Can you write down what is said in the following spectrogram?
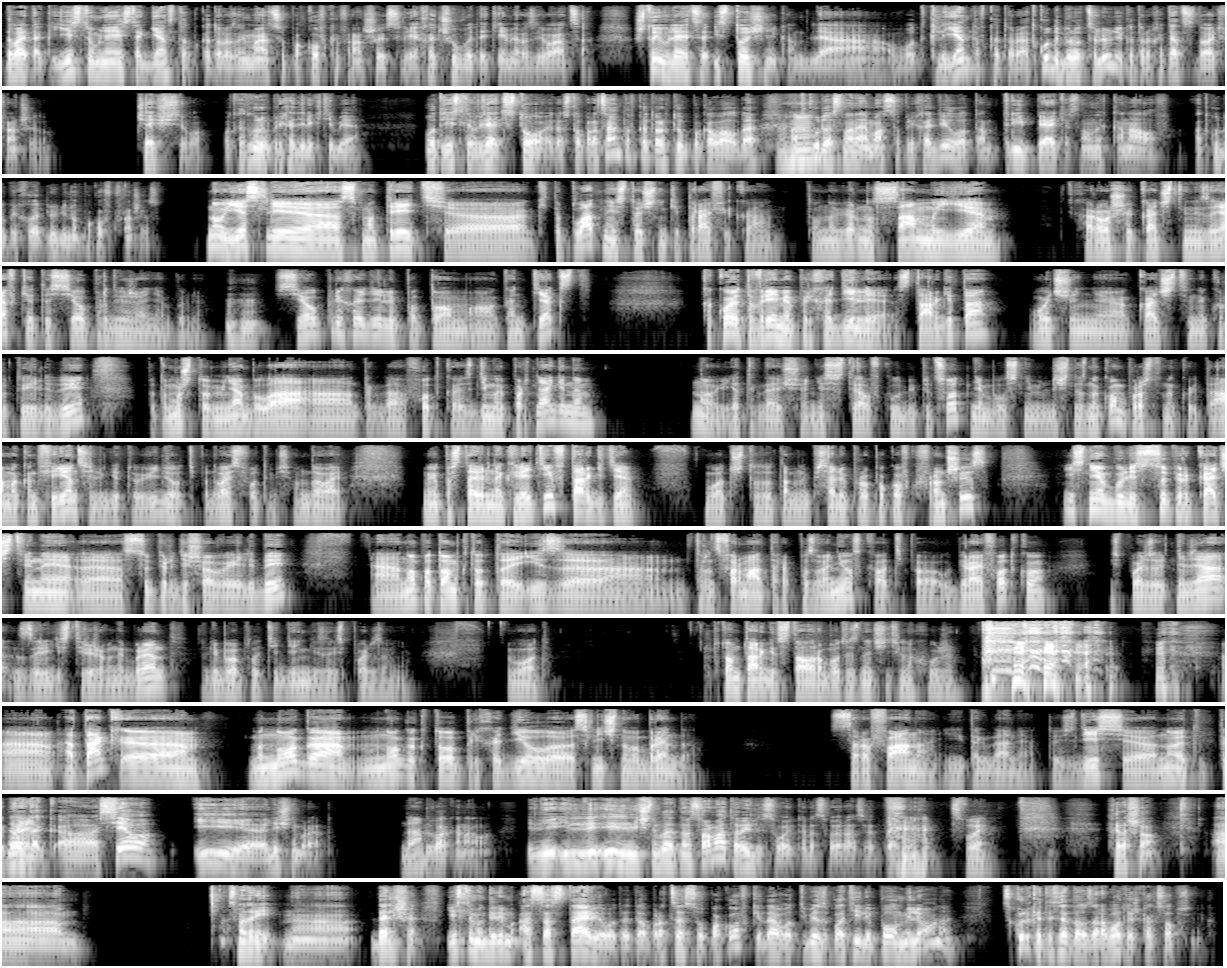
Давай так, если у меня есть агентство, которое занимается упаковкой франшиз, или я хочу в этой теме развиваться, что является источником для вот клиентов, которые... Откуда берутся люди, которые хотят создавать франшизу? Чаще всего. Вот которые приходили к тебе. Вот если взять 100, это 100%, которых ты упаковал, да? Мгм. Откуда основная масса приходила? Там 3-5 основных каналов. Откуда приходят люди на упаковку франшиз? Ну, если смотреть э, какие-то платные источники трафика, то, наверное, самые хорошие качественные заявки это SEO-продвижения были. Мгм. SEO приходили, потом э, контекст. Какое-то время приходили с таргета, очень э, качественные, крутые лиды, потому что у меня была э, тогда фотка с Димой Портнягиным. Ну, я тогда еще не состоял в клубе 500, не был с ним лично знаком, просто на какой-то АМА-конференции или где-то увидел, типа, давай сфотаемся. Он давай. Мы поставили на креатив в таргете, вот, что-то там написали про упаковку франшиз, и с нее были супер качественные, э, супер дешевые лиды, а, но потом кто-то из э, трансформатора позвонил, сказал, типа, убирай фотку, использовать нельзя, зарегистрированный бренд, либо оплатить деньги за использование. Вот. Потом таргет стал работать значительно хуже. А а так, э, много, много кто приходил э, с личного бренда, с сарафана и так далее. То есть здесь, э, ну, это Давай такая... так, а, SEO и личный бренд. Да? Два канала. Или, или- или личный бренд трансформатор, или свой, когда свой развит. Свой. Хорошо. А, Смотри, дальше. Если мы говорим о составе вот этого процесса упаковки, да, вот тебе заплатили полмиллиона, сколько ты с этого заработаешь как собственник?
